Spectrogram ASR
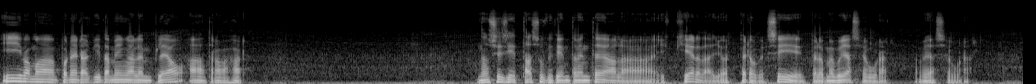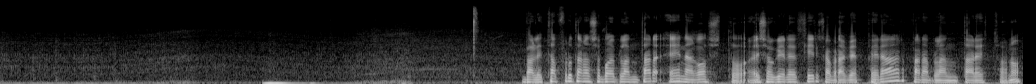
Y vamos a poner aquí también al empleado a trabajar. No sé si está suficientemente a la izquierda. Yo espero que sí, pero me voy a asegurar. Me voy a asegurar. Vale, esta fruta no se puede plantar en agosto. Eso quiere decir que habrá que esperar para plantar esto, ¿no?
